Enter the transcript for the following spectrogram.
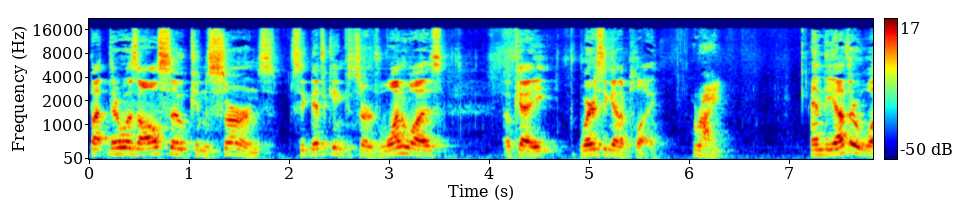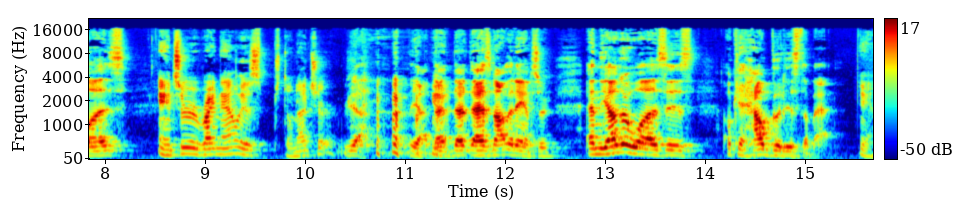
but there was also concerns, significant concerns. One was, okay, where's he going to play? Right. And the other was, Answer right now is still not sure. yeah, yeah, that, that, that has not been answered. And the other was, is okay, how good is the bat? Yeah.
